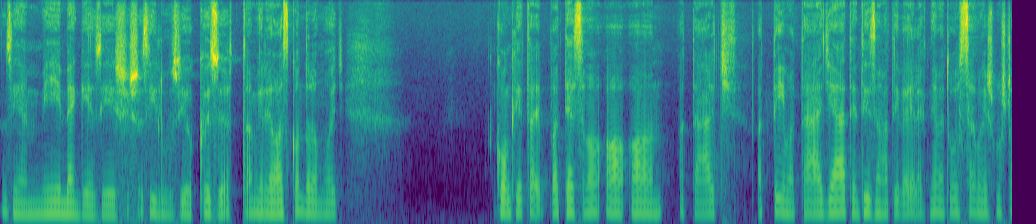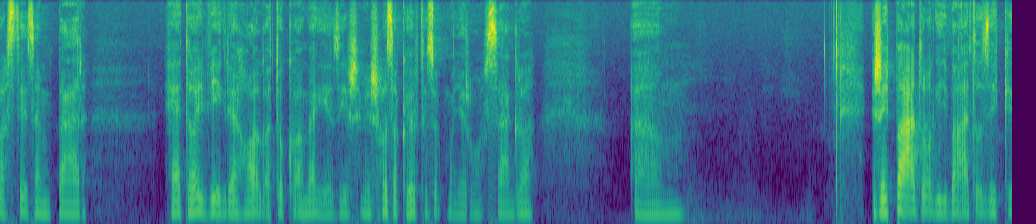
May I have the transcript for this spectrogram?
az ilyen mély megérzés és az illúzió között, amire azt gondolom, hogy konkrétan teszem a, a, a, a tárgy, a téma tárgyát. Én 16 éve élek Németországban, és most azt érzem pár hát, hogy végre hallgatok a megérzésem, és hazaköltözök Magyarországra. Um, és egy pár dolog így változik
